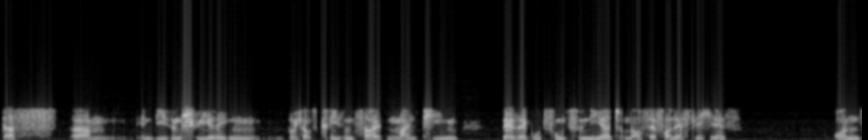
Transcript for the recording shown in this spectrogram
dass ähm, in diesen schwierigen, durchaus Krisenzeiten mein Team sehr, sehr gut funktioniert und auch sehr verlässlich ist. und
